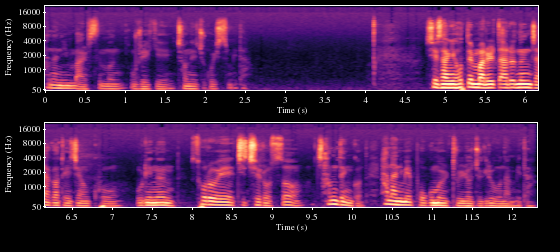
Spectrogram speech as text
하나님 말씀은 우리에게 전해주고 있습니다. 세상의 헛된 말을 따르는 자가 되지 않고 우리는 서로의 지체로서 참된 것 하나님의 복음을 들려주기를 원합니다.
